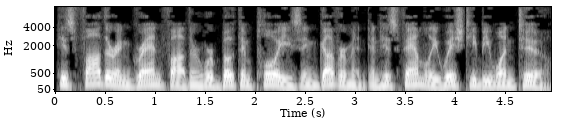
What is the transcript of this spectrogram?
His father and grandfather were both employees in government and his family wished he be one too.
